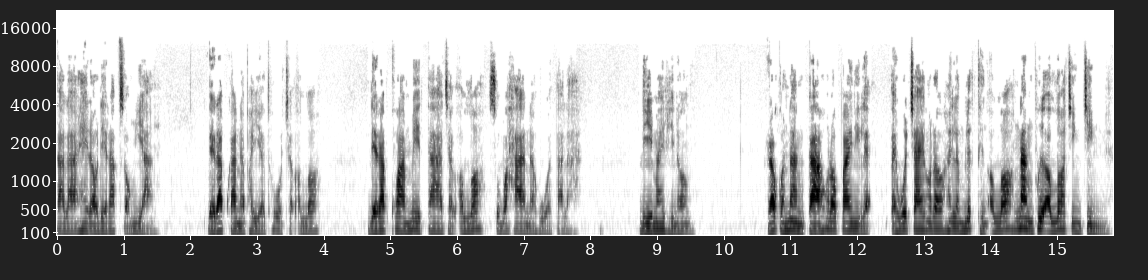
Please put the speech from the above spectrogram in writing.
ตาลาให้เราได้รับสองอย่าง ได้รับการอภัยโทษจากอัลลอฮ์ได้รับความเมตตาจากอัลลอฮ์สุบฮานะฮัวตาลา ดีไหมพี่น้อง เราก็นั่งกล่าวของเราไปนี่แหละ แต่หัวใจของเราให้ลำลึกถึงอัลลอฮ์นั่งเพื่ออัลลอฮ์จริงๆเนี่ย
